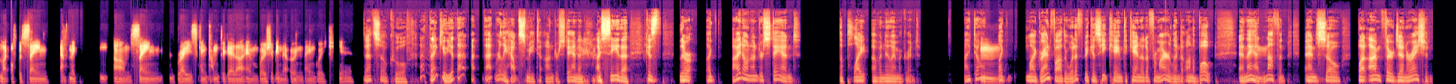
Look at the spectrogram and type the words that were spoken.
like of the same ethnic um same race can come together and worship in their own language. Yeah. That's so cool. Uh, thank you. Yeah, that uh, that really helps me to understand, and I see the because there, are, like, I don't understand the plight of a new immigrant. I don't Mm. like. My grandfather would have because he came to Canada from Ireland on a boat, and they had Mm. nothing. And so, but I'm third generation,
